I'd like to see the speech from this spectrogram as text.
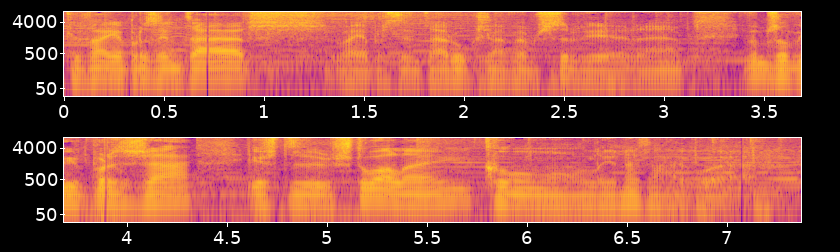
que vai apresentar, vai apresentar o que já vamos saber. hein? Vamos ouvir para já este Estou Além com Lena d'Água.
